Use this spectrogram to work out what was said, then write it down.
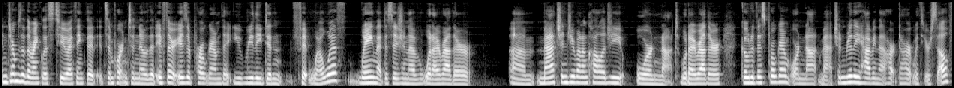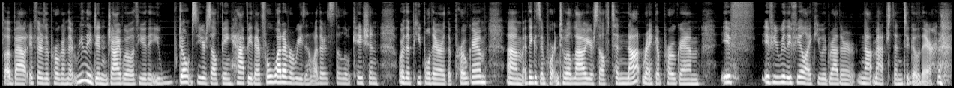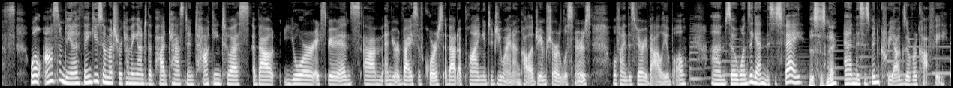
In terms of the rank list, too, I think that it's important to know that if there is a program that you really didn't fit well with, weighing that decision of would I rather um, match in GYN oncology or not? Would I rather go to this program or not match? And really having that heart to heart with yourself about if there's a program that really didn't jive well with you, that you don't see yourself being happy there for whatever reason, whether it's the location or the people there or the program. Um, I think it's important to allow yourself to not rank a program if if you really feel like you would rather not match than to go there. well, awesome, Dana. Thank you so much for coming onto the podcast and talking to us about your experience um, and your advice, of course, about applying into GYN oncology. I'm sure listeners will find this very valuable. Um, so, once again, this is Faye. This is Nick. And this has been Creogs Over Coffee.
